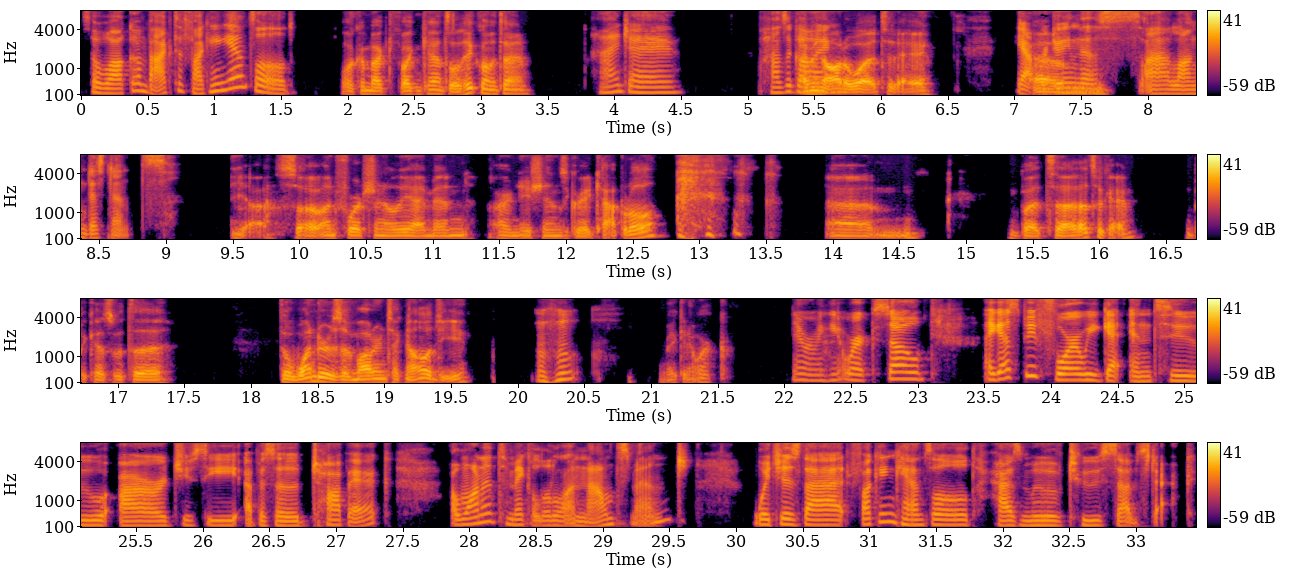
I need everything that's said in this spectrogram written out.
So welcome back to fucking cancelled. Welcome back to Fucking Cancelled. Hey, Clementine. Hi Jay. How's it I'm going? in Ottawa today. Yeah, we're doing Um, this uh, long distance. Yeah, so unfortunately, I'm in our nation's great capital. um, but uh, that's okay because with the the wonders of modern technology, hmm we're making it work. Yeah, we're making it work. So I guess before we get into our juicy episode topic, I wanted to make a little announcement, which is that fucking cancelled has moved to Substack.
